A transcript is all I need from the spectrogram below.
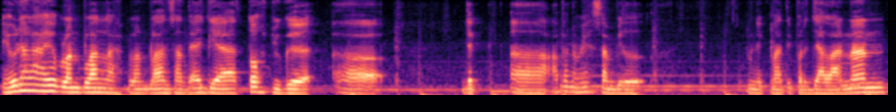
ya udahlah ayo pelan-pelan lah pelan-pelan santai aja toh juga uh, dek uh, apa namanya sambil menikmati perjalanan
